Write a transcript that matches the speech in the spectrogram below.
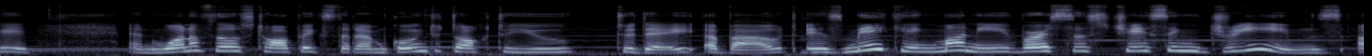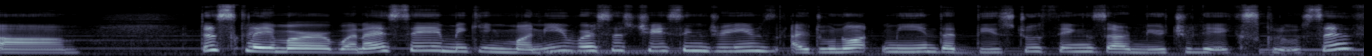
कि एन्ड वान अफ दोज टपिक्स द्याट आम गोइङ टु टक टु यु टुडे अबाउट इज मेकिङ मनी भर्सेस चेसिङ ड्रिम्स Disclaimer when I say making money versus chasing dreams, I do not mean that these two things are mutually exclusive.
